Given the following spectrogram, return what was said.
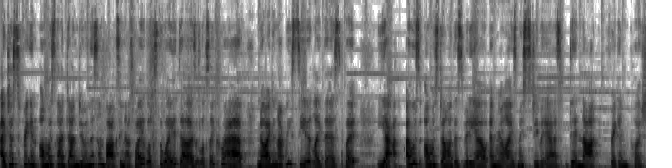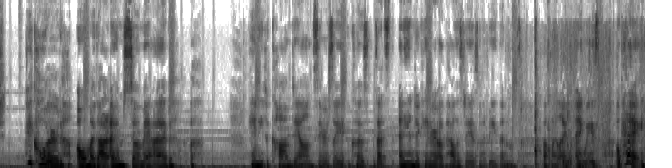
I just friggin' almost got done doing this unboxing. That's why it looks the way it does. It looks like crap. No, I did not receive it like this, but yeah, I was almost done with this video and realized my stupid ass did not friggin' push record. Oh my god, I am so mad. I need to calm down, seriously, because that's any indicator of how this day is going to be, then fuck my life. Anyways, okay,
